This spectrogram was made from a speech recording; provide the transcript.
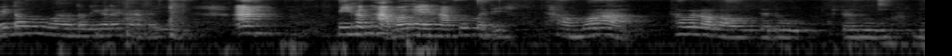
ไม่ต้องวางตรงนี้ก็ได้ค่ะได้ยินอะมีคำถามว่าไงคะพูดมาดิถามว่าถ้าเวลาเราจะดูจะดูดู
